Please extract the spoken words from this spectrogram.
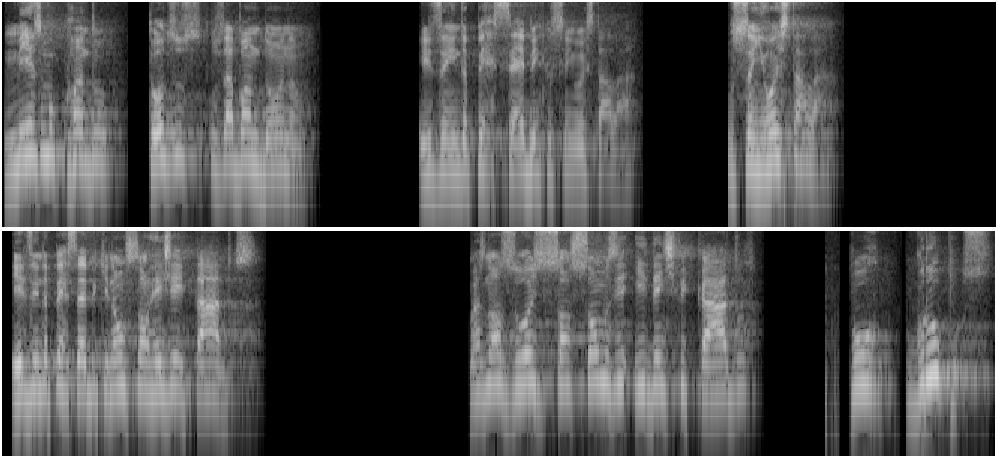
mesmo quando todos os abandonam, eles ainda percebem que o Senhor está lá. O Senhor está lá. Eles ainda percebem que não são rejeitados. Mas nós hoje só somos identificados por grupos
